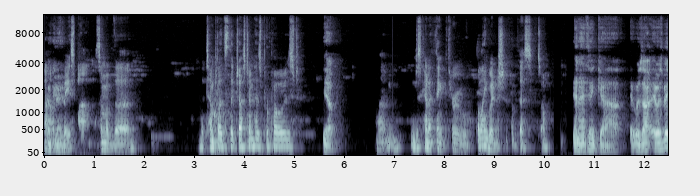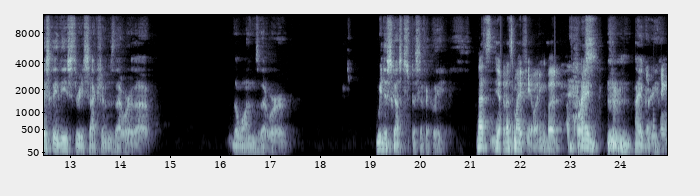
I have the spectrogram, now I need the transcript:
um, Okay. based on some of the the templates that Justin has proposed. Yep. Um, and just kind of think through the language of this. So And I think uh, it was, uh, it was basically these three sections that were the, the ones that were, we discussed specifically. That's yeah, that's my feeling. But of course, I agree. everything-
